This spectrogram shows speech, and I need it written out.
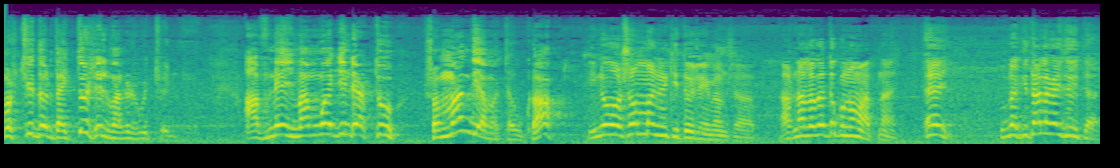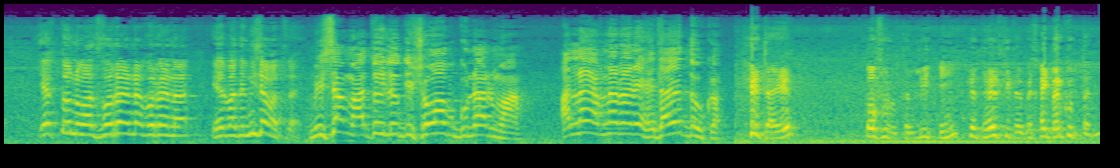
মসজিদের দায়িত্বশীল মানুষ বুঝছেন। আপনি ইমাম মুয়াজ্জিন একটু সম্মান দিয়া মাথা উকা ইনো অসম্মানের কি তৈল ইমাম সাহেব? আপনার লগে তো কোনো মাত নাই। এই তোমরা কিতা লাগাইছো ইটা এক তো নামাজ পড়ে না করে না এর বাদে মিশা মাত্রায় মিশা মা তৈল কি সব গুনার মা। আল্লাহ আপনার আরে হেদায়ত দৌকা হেদায়েত? অফরতাল্লি হেদায়েত কিতাবে খাইবার করতানি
